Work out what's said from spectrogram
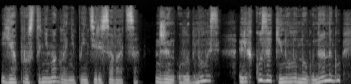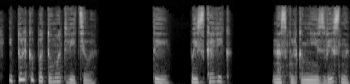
Я просто не могла не поинтересоваться. Джин улыбнулась, легко закинула ногу на ногу и только потом ответила: "Ты поисковик. Насколько мне известно,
